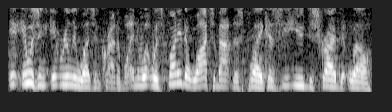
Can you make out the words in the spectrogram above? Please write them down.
It, it was it really was incredible. And what was funny to watch about this play because you described it well.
